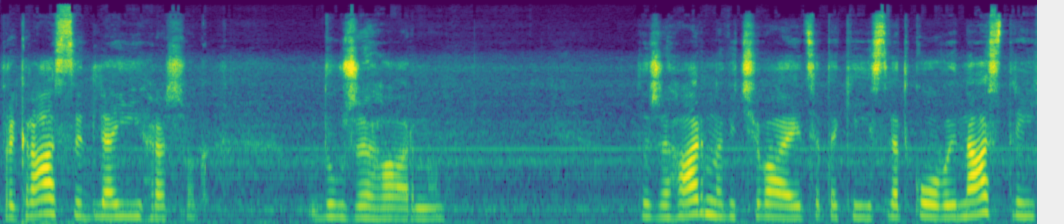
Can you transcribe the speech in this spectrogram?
прикраси для іграшок. Дуже гарно. Дуже гарно відчувається такий святковий настрій.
